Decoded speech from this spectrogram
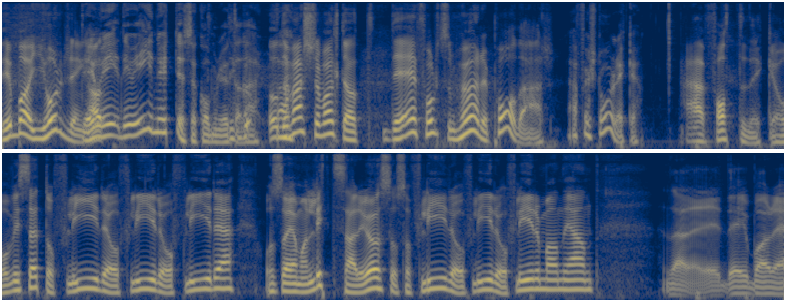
Det er bare jorring. Det er, jo, det er jo ingen nytte som kommer ut av det her. Og det verste av alt er at det er folk som hører på det her. Jeg forstår det ikke. Jeg fatter det ikke. Og vi sitter og flirer og flirer og flirer, og så er man litt seriøs, og så flirer og flirer og flirer man igjen. Det er, det er jo bare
